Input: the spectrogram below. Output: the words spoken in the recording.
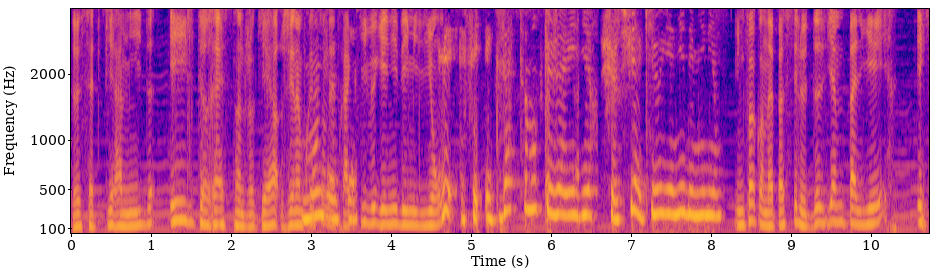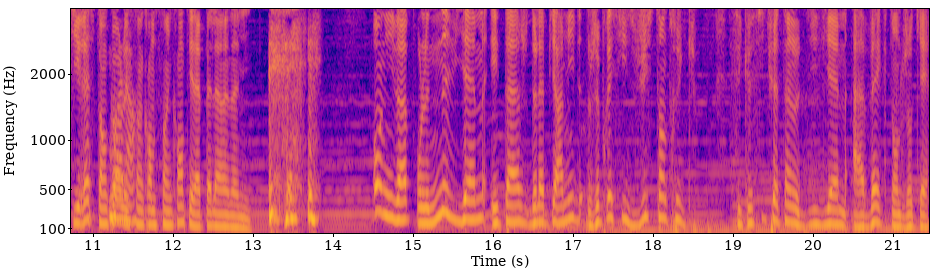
de cette pyramide et il te reste un joker. J'ai l'impression d'être à qui veut gagner des millions. Mais c'est exactement ce que j'allais dire. Je suis à qui veut gagner des millions. Une fois qu'on a passé le deuxième palier et qu'il reste encore Voilà. le 50-50 et l'appel à un ami. On y va pour le neuvième étage de la pyramide. Je précise juste un truc. C'est que si tu atteins le dixième avec ton joker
